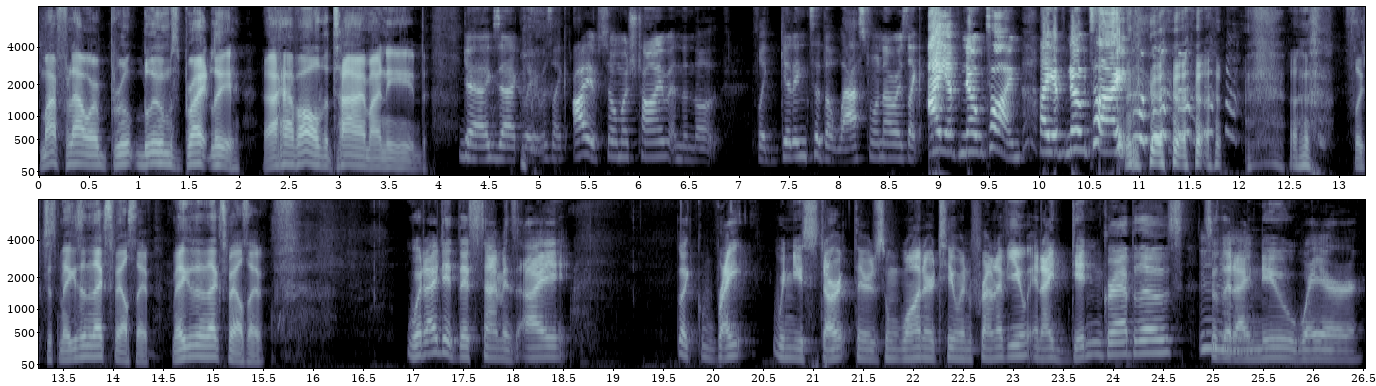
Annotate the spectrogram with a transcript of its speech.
My flower bro- blooms brightly. I have all the time I need. Yeah, exactly. It was like I have so much time, and then the like getting to the last one, I was like, I have no time. I have no time. it's like just make it to the next failsafe. Make it to the next failsafe. What I did this time is I, like, right when you start, there's one or two in front of you, and I didn't grab those so that I mm-hmm. knew where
